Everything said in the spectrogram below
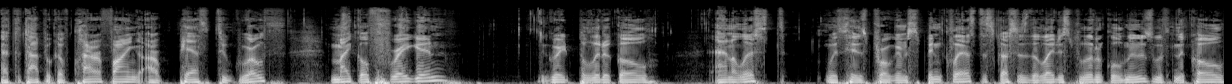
at the topic of clarifying our path to growth. Michael Fragin, the great political analyst, with his program Spin Class, discusses the latest political news with Nicole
